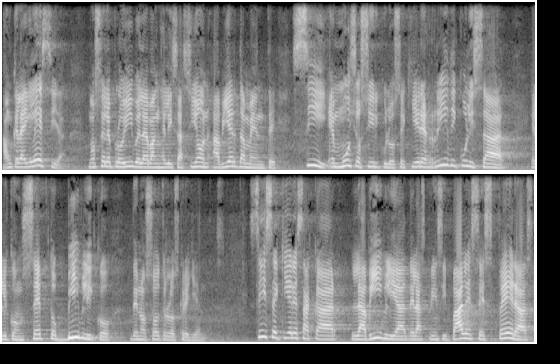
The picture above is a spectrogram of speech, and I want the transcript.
Aunque la iglesia no se le prohíbe la evangelización abiertamente, sí en muchos círculos se quiere ridiculizar el concepto bíblico de nosotros los creyentes. Sí se quiere sacar la Biblia de las principales esferas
